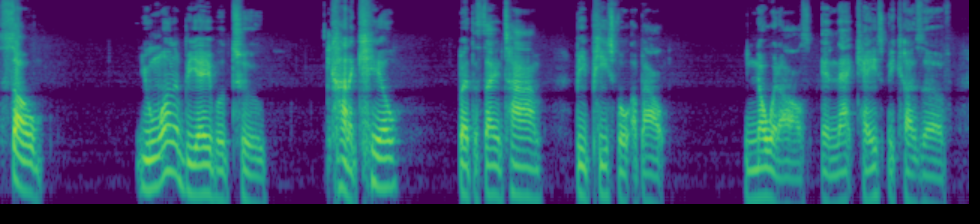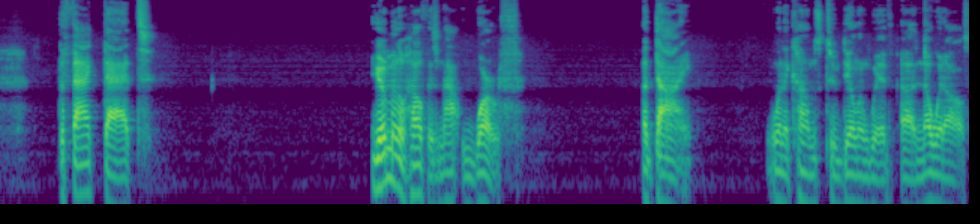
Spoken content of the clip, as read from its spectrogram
So you want to be able to kind of kill, but at the same time be peaceful about know it alls in that case because of the fact that your mental health is not worth a dime when it comes to dealing with uh, know it alls.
